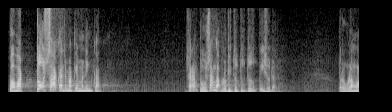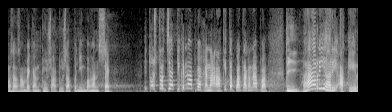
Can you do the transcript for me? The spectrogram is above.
Bahwa dosa akan semakin meningkat. Sekarang dosa nggak perlu ditutup-tutupi saudara. Berulang-ulang saya sampaikan dosa-dosa penyimpangan seks. Itu harus terjadi. Kenapa? Karena Alkitab katakan apa? Di hari-hari akhir,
